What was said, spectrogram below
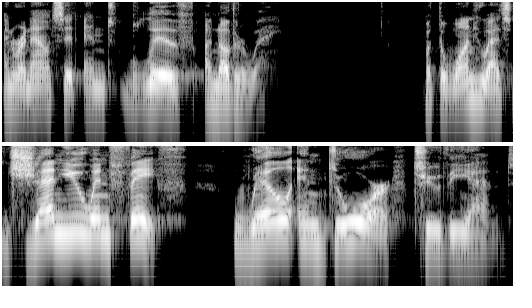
and renounce it and live another way. But the one who has genuine faith will endure to the end.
